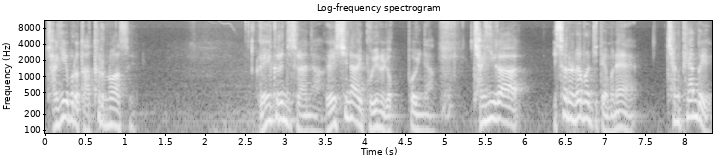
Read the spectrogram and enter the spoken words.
자기 입으로 다 털어놓았어요. 왜 그런 짓을 하냐? 왜 신하의 부인을 욕보이냐? 자기가 선을 넘었기 때문에 창피한 거예요.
